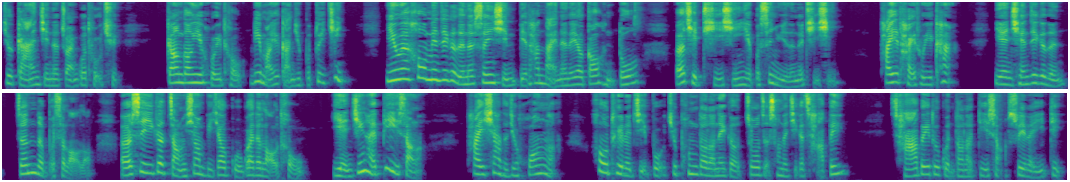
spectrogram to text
就赶紧的转过头去。刚刚一回头，立马又感觉不对劲，因为后面这个人的身形比他奶奶的要高很多。而且体型也不是女人的体型，他一抬头一看，眼前这个人真的不是姥姥，而是一个长相比较古怪的老头，眼睛还闭上了。他一下子就慌了，后退了几步，就碰到了那个桌子上的几个茶杯，茶杯都滚到了地上，碎了一地。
